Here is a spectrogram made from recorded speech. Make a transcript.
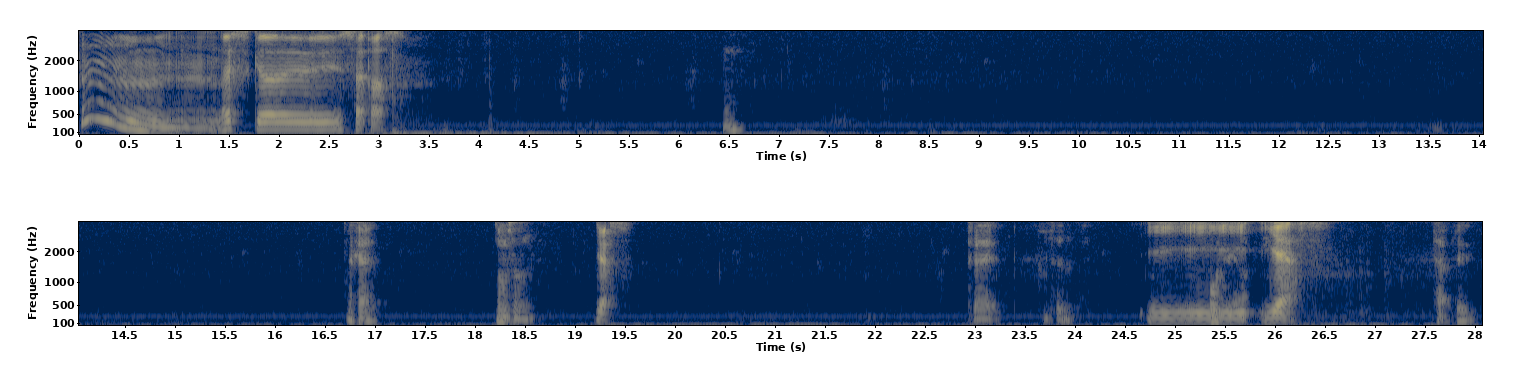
Hmm. Let's go set pass. Okay. Awesome. Yes. Okay. E- yes. Tap please.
